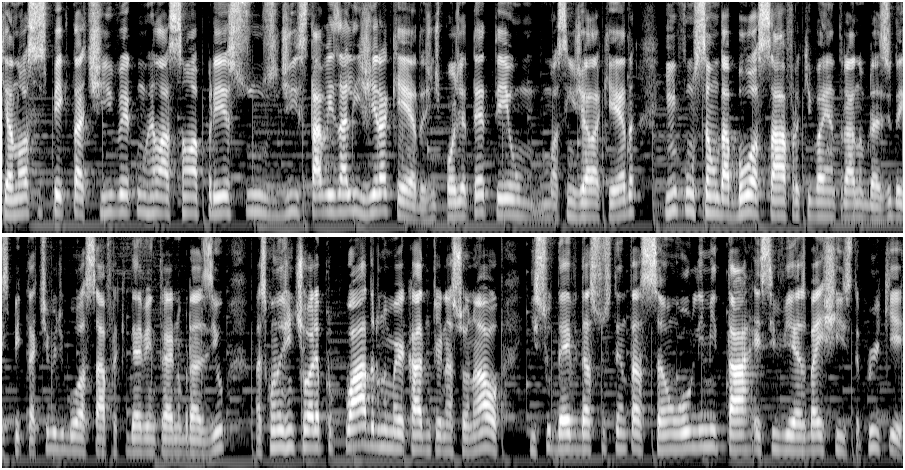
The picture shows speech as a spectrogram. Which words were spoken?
que a nossa expectativa é com relação a preços de estáveis a ligeira queda. A gente pode até ter um, uma singela queda em função da boa safra que vai entrar no Brasil, da expectativa de boa safra que deve entrar no Brasil, mas quando a gente olha para o quadro no mercado internacional, isso deve dar sustentação ou limitar esse viés baixista. Por quê?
